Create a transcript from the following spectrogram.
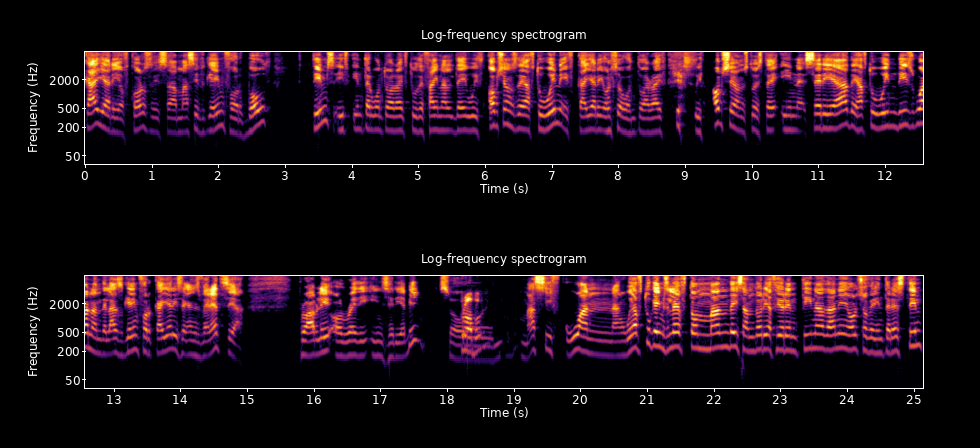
Cagliari, of course. It's a massive game for both teams. If Inter want to arrive to the final day with options, they have to win. If Cagliari also want to arrive yes. with options to stay in Serie A, they have to win this one. And the last game for Cagliari is against Venezia probably already in Serie B. So probably massive one. And we have two games left on Monday. Sampdoria Fiorentina, Danny, also very interesting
